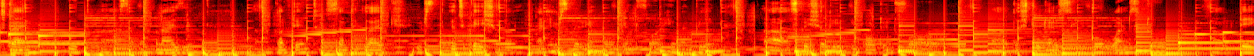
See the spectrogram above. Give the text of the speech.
Next time with uh, some organizing uh, content, something like it's educational and it's very important for human being, uh, especially important for uh, the students who wants to uh, take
